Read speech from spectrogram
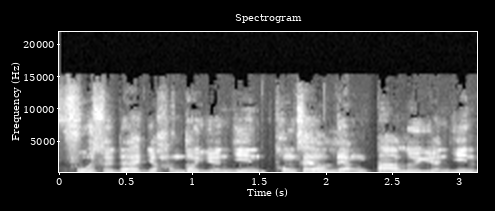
腹水呢有很多原因，通常有两大类原因。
